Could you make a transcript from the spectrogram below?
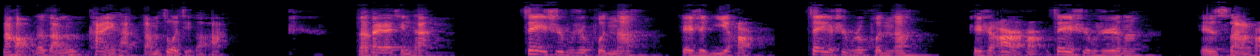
那好，那咱们看一看，咱们做几个啊？那大家请看，这是不是醌呢？这是一号，这个是不是醌呢？这是二号，这是不是呢？这是三号，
